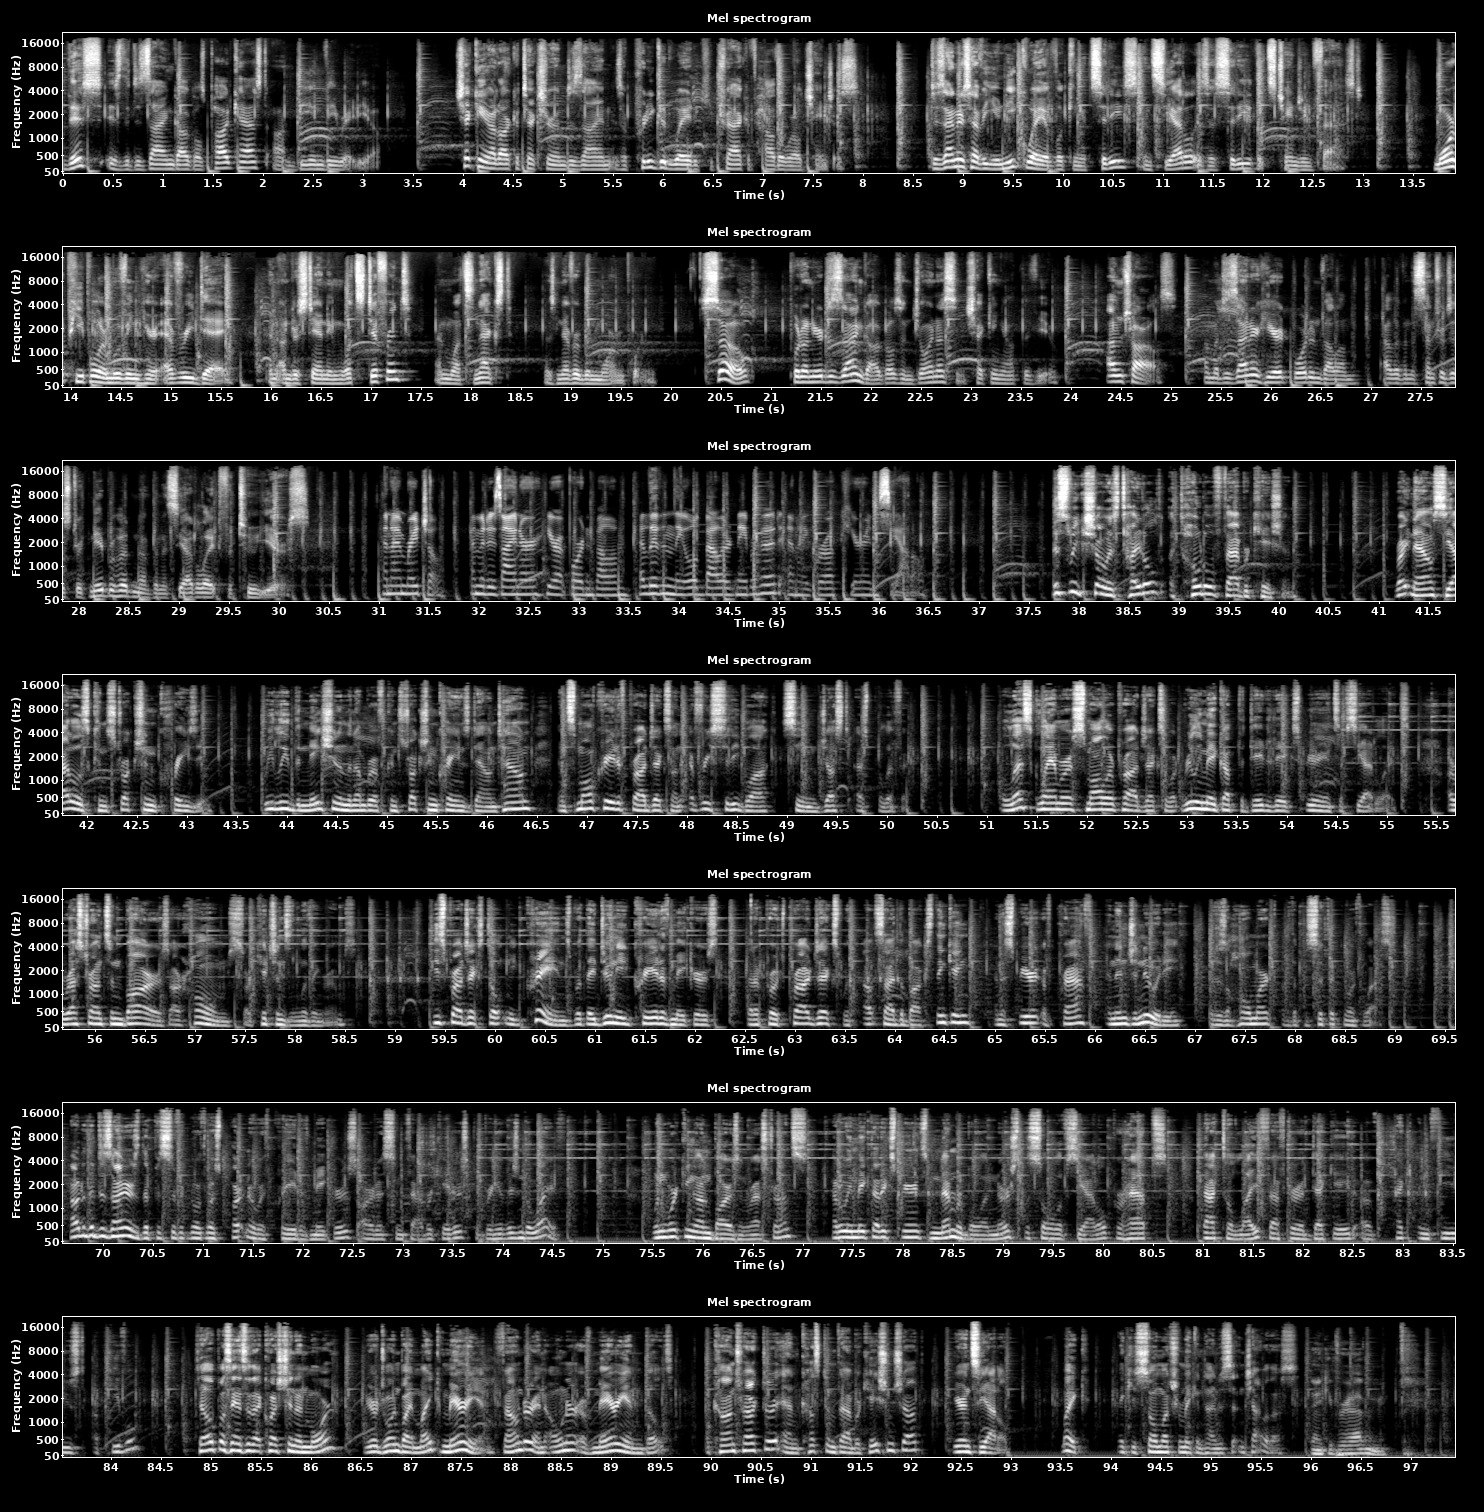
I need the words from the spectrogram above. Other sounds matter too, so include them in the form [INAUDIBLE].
This is the Design Goggles podcast on B&V Radio. Checking out architecture and design is a pretty good way to keep track of how the world changes. Designers have a unique way of looking at cities, and Seattle is a city that's changing fast. More people are moving here every day, and understanding what's different and what's next has never been more important. So, put on your design goggles and join us in checking out the view. I'm Charles. I'm a designer here at Board and Vellum. I live in the Central District neighborhood and I've been a Seattleite for two years. And I'm Rachel. I'm a designer here at Board and Vellum. I live in the Old Ballard neighborhood and I grew up here in Seattle. This week's show is titled A Total Fabrication. Right now, Seattle is construction crazy. We lead the nation in the number of construction cranes downtown, and small creative projects on every city block seem just as prolific. The less glamorous, smaller projects are what really make up the day to day experience of Seattleites our restaurants and bars, our homes, our kitchens and living rooms. These projects don't need cranes, but they do need creative makers that approach projects with outside the box thinking and a spirit of craft and ingenuity that is a hallmark of the Pacific Northwest. How do the designers of the Pacific Northwest partner with creative makers, artists, and fabricators to bring a vision to life? When working on bars and restaurants, how do we make that experience memorable and nurse the soul of Seattle, perhaps back to life after a decade of tech infused upheaval? To help us answer that question and more, we are joined by Mike Marian, founder and owner of Marian Built, a contractor and custom fabrication shop here in Seattle. Mike, thank you so much for making time to sit and chat with us. Thank you for having me.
